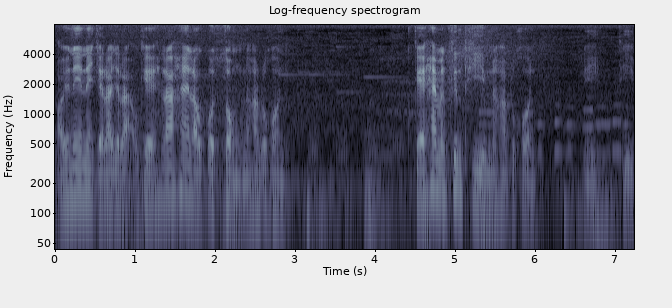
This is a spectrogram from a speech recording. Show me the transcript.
อ๋ออยู่นี่นี่จะละจะละโอเคแล้วให้เรากดส่งนะครับ ทุกคนโอเคให้มันขึ้นทีมนะครับ ทุกคนนี่ทีม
